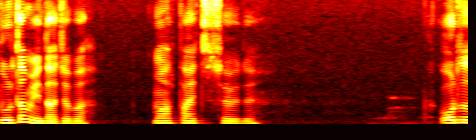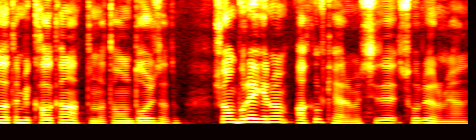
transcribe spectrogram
Burada mıydı acaba? Malphite sövdü. Orada zaten bir kalkan attım zaten onu dojladım. Şu an buraya girmem akıl kâr mı? Size soruyorum yani.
